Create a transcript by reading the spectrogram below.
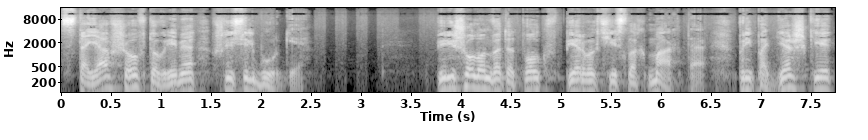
стоявшего в то время в Шлиссельбурге. Перешел он в этот полк в первых числах марта при поддержке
